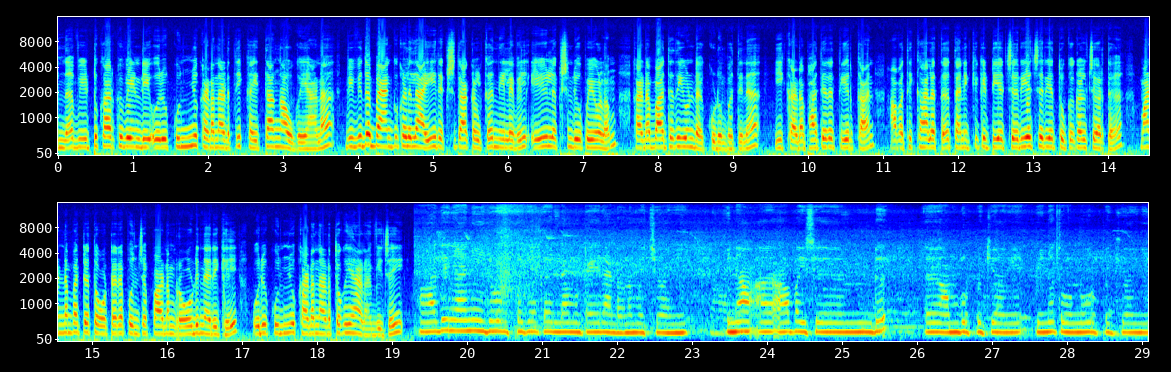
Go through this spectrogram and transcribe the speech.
ഇന്ന് വീട്ടുകാർക്കു വേണ്ടി ഒരു കുഞ്ഞു കട നടത്തി കൈത്താങ്ങാവുകയാണ്. വിവിധ ബാങ്കുകളിലായി രക്ഷിതാക്കൾക്ക് നിലവിൽ ഏഴു ലക്ഷം രൂപയോളം കടബാധ്യതയുണ്ട് കുടുംബത്തിന്. ഈ കടബാധ്യത തീർക്കാൻ അവധിക്കാലത്ത് തനിക്ക് കിട്ടിയ ചെറിയ ചെറിയ തുകകൾ ചേർത്ത് മണ്ണമ്പറ്റ തോട്ടര പുഞ്ചപ്പാടം റോഡിനരികിൽ ഒരു കുഞ്ഞു കട നടത്തുകയാണ് വിജയ്. ആദ്യം ഞാൻ ഇരുപത് എല്ലാം രണ്ടെണ്ണം വെച്ച് വാങ്ങി. പിന്നെ ആ- പൈസ കൊണ്ട് അമ്പത് ഉറുപ്പ്യക്ക് വാങ്ങി പിന്നെ തൊണ്ണൂറ് ഉറുപ്പ്യക്ക് വാങ്ങി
